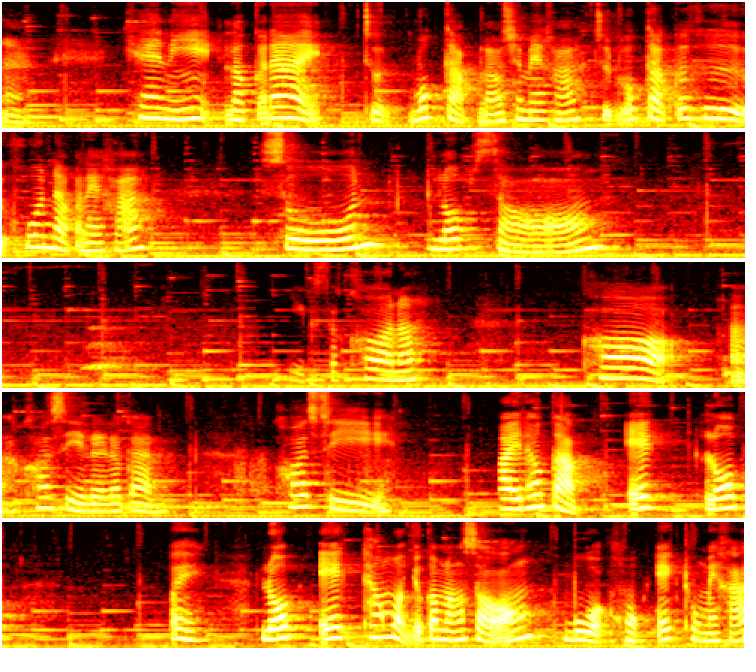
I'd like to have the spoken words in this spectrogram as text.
อะแค่นี้เราก็ได้จุดวกกลับแล้วใช่ไหมคะ จุดวกกลับก็คือคู่อันดับอะไรคะ 0 ลบ2อีกสักข้อเนาะข้ออะข้อ 4 เลยแล้วกัน ข้อ4 y เท่ากับ x ลบเอ้ยลบ x ทั้งหมดยกกำลังสองบวก 6x ถูกไหมคะ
